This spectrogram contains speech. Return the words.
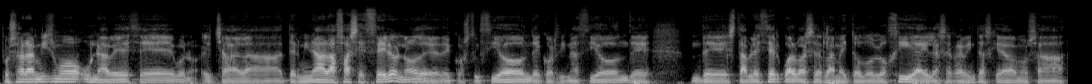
Pues ahora mismo, una vez eh, bueno, hecha la, terminada la fase cero ¿no? de, construcción, de coordinación, de, establecer cuál va a ser la metodología y las herramientas que vamos a,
